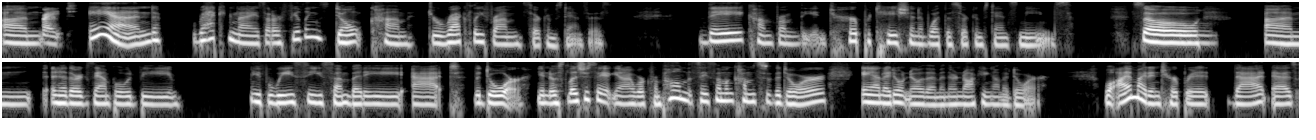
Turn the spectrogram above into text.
Um, right. And recognize that our feelings don't come directly from circumstances, they come from the interpretation of what the circumstance means. So, mm. um, another example would be if we see somebody at the door, you know, so let's just say, you know, I work from home. Let's say someone comes to the door and I don't know them and they're knocking on the door. Well, I might interpret that as,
